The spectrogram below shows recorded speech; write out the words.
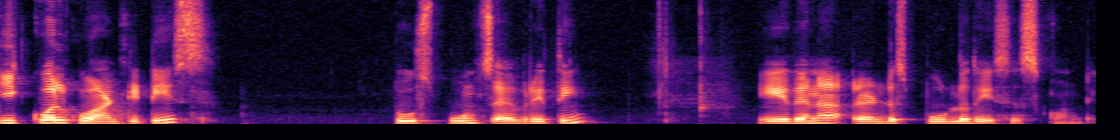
Equal quantities two spoons everything ఏదైనా రెండు స్పూన్లు తీసేసుకోండి.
